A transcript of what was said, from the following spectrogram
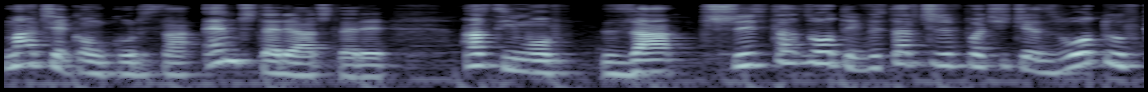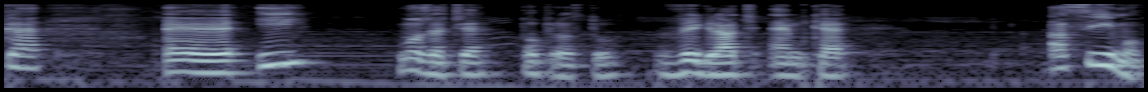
macie konkurs na M4A4 Asimov za 300 zł. Wystarczy, że wpłacicie złotówkę yy, i możecie po prostu wygrać MK Asimov.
